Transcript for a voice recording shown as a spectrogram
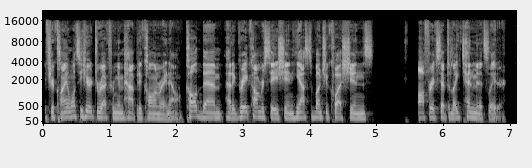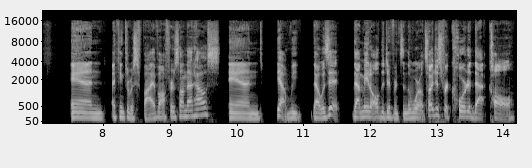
If your client wants to hear it direct from me, I'm happy to call him right now. Called them, had a great conversation. He asked a bunch of questions. Offer accepted like 10 minutes later. And I think there was five offers on that house. And yeah, we that was it. That made all the difference in the world. So I just recorded that call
